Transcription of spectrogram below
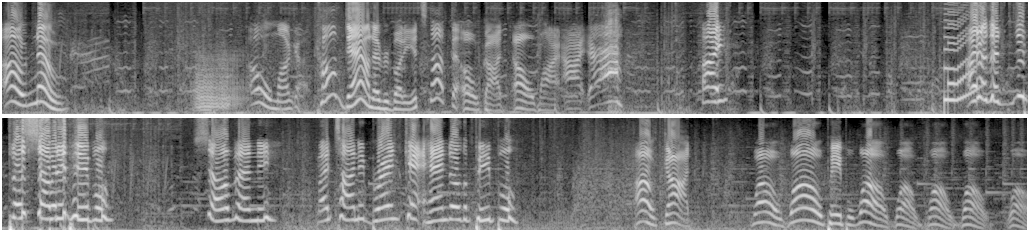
Oh no! Oh my god. Calm down, everybody. It's not that- Oh god. Oh my- I- ah! Hi! I don't- There's so many people! So many! My tiny brain can't handle the people! Oh god. Whoa, whoa, people, whoa, whoa, whoa, whoa, whoa.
